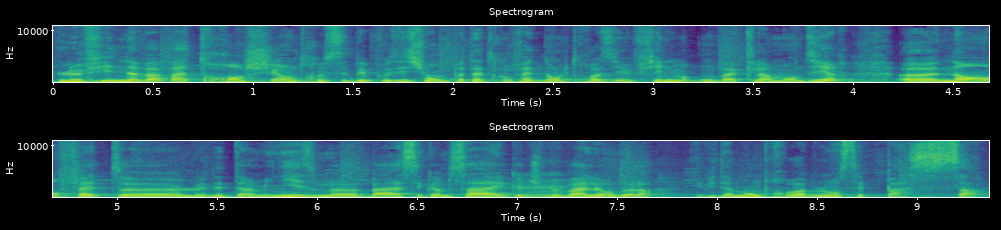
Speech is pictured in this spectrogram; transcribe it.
le film ne va pas trancher entre ces deux positions. Peut-être qu'en fait, dans le troisième film, on va clairement dire euh, non, en fait, euh, le déterminisme, bah, c'est comme ça et que tu Mm. peux pas aller en delà. Évidemment, probablement, c'est pas ça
